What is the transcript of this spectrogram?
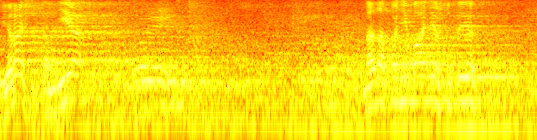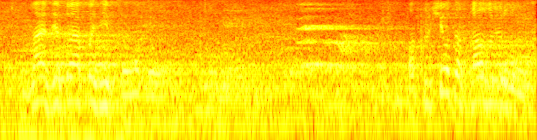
Яращик, ко мне. Надо понимание, что ты знаешь, где твоя позиция находится. Подключился, сразу вернулся.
